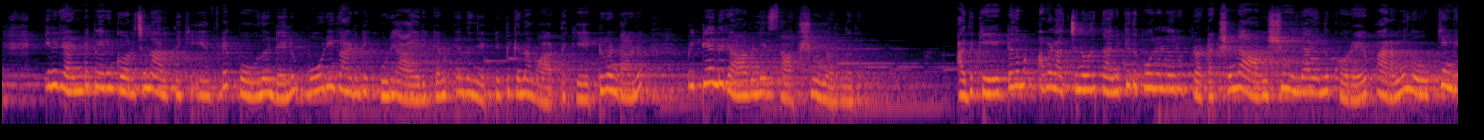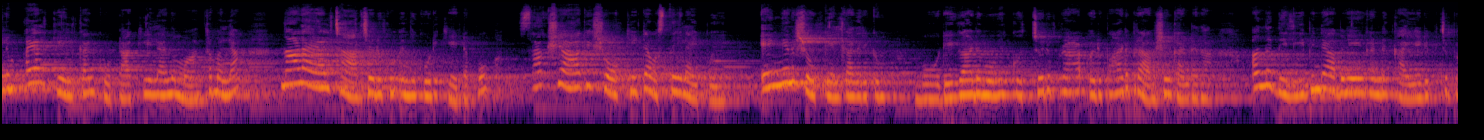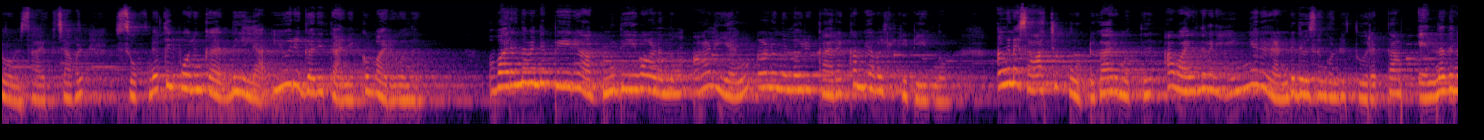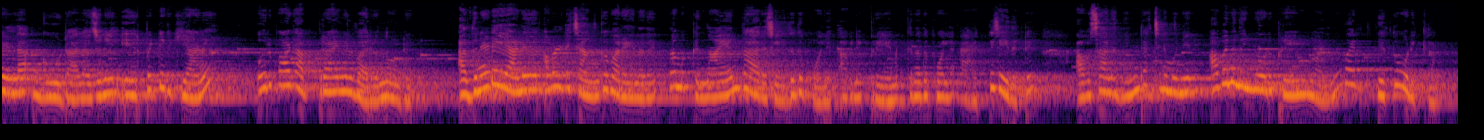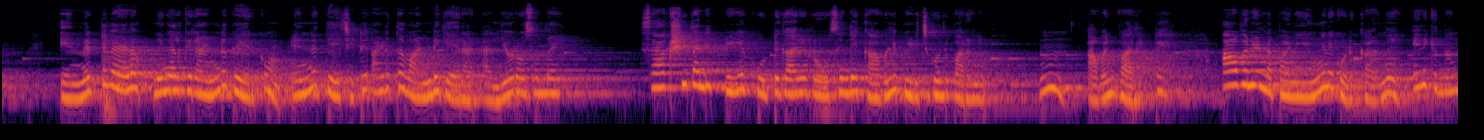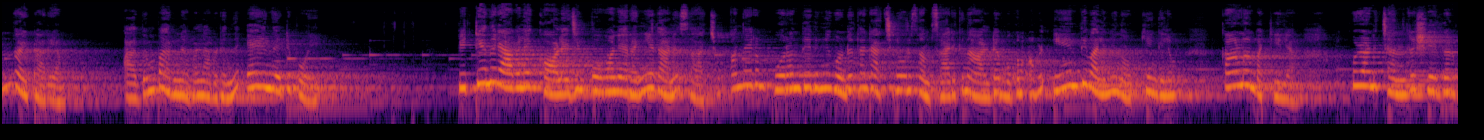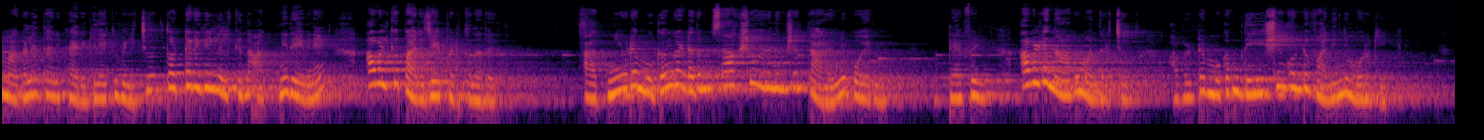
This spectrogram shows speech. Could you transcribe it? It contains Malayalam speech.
ഇനി രണ്ടു പേരും കുറച്ചു നാളത്തേക്ക് എവിടെ പോകുന്നുണ്ടെങ്കിലും ബോഡി ഗാർഡിന്റെ കൂടെ ആയിരിക്കണം എന്ന് ഞെട്ടിപ്പിക്കുന്ന വാർത്ത കേട്ടുകൊണ്ടാണ് പിറ്റേന്ന് രാവിലെ സാക്ഷി ഉണർന്നത്. അത് കേട്ടതും അവൾ അച്ഛനോട് തനിക്കിതുപോലുള്ള ഒരു പ്രൊട്ടക്ഷന്റെ ആവശ്യമില്ല എന്ന് കുറേ പറഞ്ഞു നോക്കിയെങ്കിലും അയാൾ കേൾക്കാൻ കൂട്ടാക്കിയില്ല എന്ന് മാത്രമല്ല നാളെ അയാൾ ചാർജ് എടുക്കും എന്ന് കൂടി കേട്ടപ്പോൾ സാക്ഷി ആകെ ഷോക്കേറ്റ അവസ്ഥയിലായിപ്പോയി. എങ്ങനെ ഷോക്ക് കേൾക്കാതിരിക്കും ബോഡി ഗാർഡ് മൂവി കൊച്ചൊരു പ്രാ ഒരുപാട് പ്രാവശ്യം കണ്ടതാ. അന്ന് ദിലീപിന്റെ അഭിനയം കണ്ട് കൈയടിപ്പിച്ച് പ്രോത്സാഹിപ്പിച്ച അവൾ സ്വപ്നത്തിൽ പോലും കരുതിയില്ല ഈ ഒരു ഗതി തനിക്കും വരുമെന്ന്. വരുന്നവന്റെ പേര് അഗ്നിദേവാണെന്നും ആൾ യങ് ആണെന്നുള്ള ഒരു കരക്കമ്പി അവൾക്ക് കിട്ടിയിരുന്നു. അങ്ങനെ സാച്ചു കൂട്ടുകാരുമൊത്ത് ആ വരുന്നവനെ എങ്ങനെ രണ്ട് ദിവസം കൊണ്ട് തുരത്താം എന്നതിനുള്ള ഗൂഢാലോചനയിൽ ഏർപ്പെട്ടിരിക്കുകയാണ് ഒരുപാട് അഭിപ്രായങ്ങൾ വരുന്നുണ്ട്. അതിനിടെയാണ് അവളുടെ ചങ്ക് പറയുന്നത് നമുക്ക് നയൻതാര ചെയ്തതുപോലെ അവനെ പ്രേമിക്കുന്നത് പോലെ ആക്ട് ചെയ്തിട്ട് അവസാനം നിന്റെ അച്ഛന് മുന്നിൽ അവന് നിന്നോട് പ്രേമമാണെന്ന് വരുത്തി തീർത്ത് ഓടിക്കണം എന്നിട്ട് വേണം നിങ്ങൾക്ക് രണ്ടു പേർക്കും എന്നെ തേച്ചിട്ട് അടുത്ത വണ്ടി കയറാൻ അല്ലയോ റോസമ്മേ? സാക്ഷി തന്റെ പ്രിയ കൂട്ടുകാരി റോസിന്റെ കവിളി പിടിച്ചുകൊണ്ട് പറഞ്ഞു "ഉം, അവൻ വരട്ടെ. അവനുള്ള പണി എങ്ങനെ കൊടുക്കാമെന്ന് എനിക്ക് നന്നായിട്ട് അറിയാം അതും പറഞ്ഞവൾ അവിടെ നിന്ന് എഴുന്നേറ്റ് പോയി. പിറ്റേന്ന് രാവിലെ കോളേജിൽ പോകാൻ ഇറങ്ങിയതാണ് സാച്ചു അന്നേരം പുറം തിരിഞ്ഞുകൊണ്ട് തന്റെ അച്ഛനോട് സംസാരിക്കുന്ന ആളുടെ മുഖം അവൾ ഏന്തി വലിഞ്ഞു നോക്കിയെങ്കിലും കാണാൻ പറ്റിയില്ല. അപ്പോഴാണ് ചന്ദ്രശേഖർ മകളെ തനിക്ക് അരികിലേക്ക് വിളിച്ചു തൊട്ടരികിൽ നിൽക്കുന്ന അഗ്നിദേവിനെ അവൾക്ക് പരിചയപ്പെടുത്തുന്നത്. അഗ്നിയുടെ മുഖം കണ്ടതും സാക്ഷി ഒരു നിമിഷം തറഞ്ഞു പോയിരുന്നു. ഡെവിൾ അവളുടെ നാവ് മന്ത്രിച്ചു. അവളുടെ മുഖം ദേഷ്യം കൊണ്ട് വലിഞ്ഞു മുറുകി.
